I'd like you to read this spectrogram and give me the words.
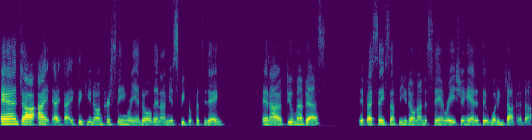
And uh, I, I, I think you know I'm Christine Randle, and I'm your speaker for today. And I'll do my best. If I say something you don't understand, raise your hand and say, what are you talking about?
